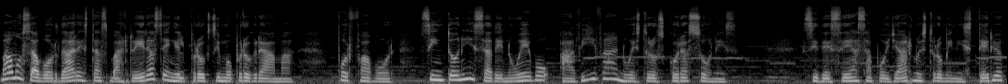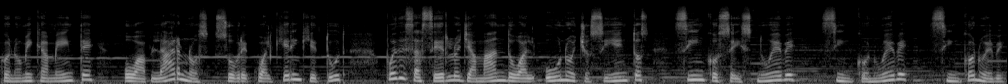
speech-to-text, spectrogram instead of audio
Vamos a abordar estas barreras en el próximo programa. Por favor, sintoniza de nuevo a Viva Nuestros Corazones. Si deseas apoyar nuestro ministerio económicamente o hablarnos sobre cualquier inquietud, puedes hacerlo llamando al 1-800-569-5959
